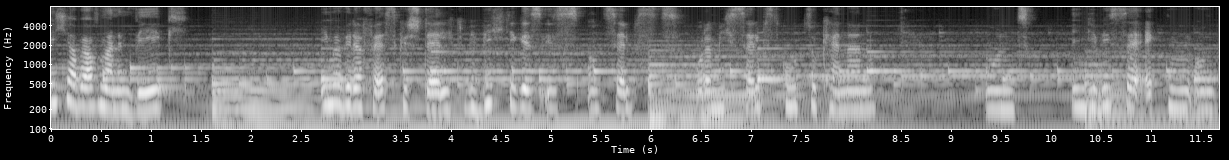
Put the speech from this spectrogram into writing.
Ich habe auf meinem Weg immer wieder festgestellt, wie wichtig es ist, uns selbst oder mich selbst gut zu kennen und in gewisse Ecken und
